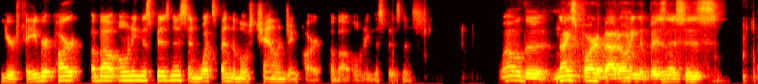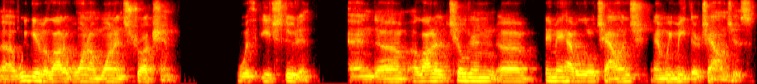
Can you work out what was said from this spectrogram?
your favorite part about owning this business and what's been the most challenging part about owning this business? Well, the nice part about owning the business is uh, we give a lot of one-on-one instruction with each student. And um, a lot of children, uh, they may have a little challenge and we meet their challenges.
